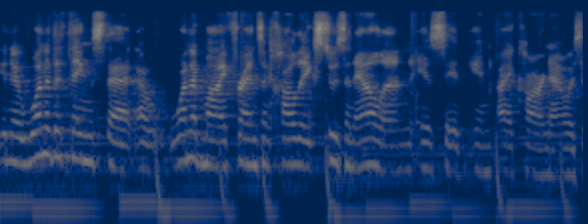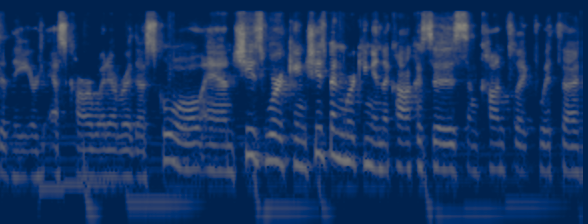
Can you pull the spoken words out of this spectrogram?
you know, one of the things that uh, one of my friends and colleagues, Susan Allen, is in, in ICAR now, is in the or SCAR, whatever the school, and she's working. She's been working in the Caucasus and conflict with uh,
